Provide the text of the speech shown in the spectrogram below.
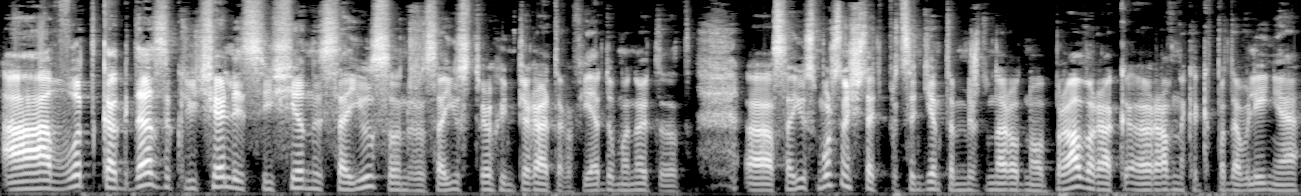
А вот когда заключали Священный Союз, он же Союз трех императоров, я думаю, ну этот а, союз можно считать прецедентом международного права, равно как и подавление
